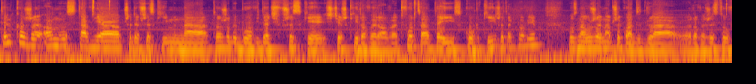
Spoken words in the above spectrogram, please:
tylko że on stawia przede wszystkim na to, żeby było widać wszystkie ścieżki rowerowe. Twórca tej skórki, że tak powiem, uznał, że na przykład dla rowerzystów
